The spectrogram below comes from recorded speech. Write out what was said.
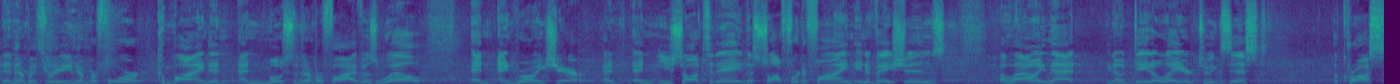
then number three number four combined and and most of number five as well and and growing share. And and you saw today the software defined innovations allowing that you know data layer to exist across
